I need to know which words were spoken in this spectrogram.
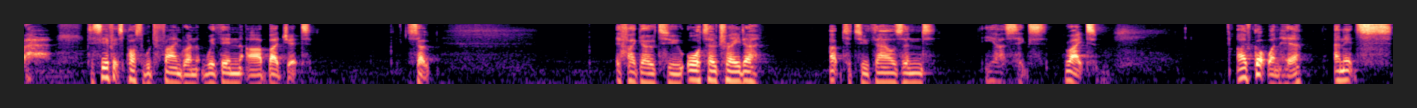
to see if it's possible to find one within our budget. So, if I go to Auto Trader, up to 2000, ER6, right. I've got one here, and it's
